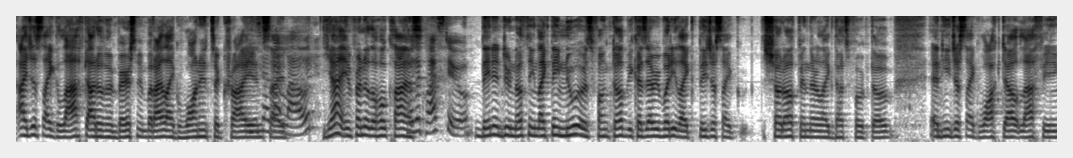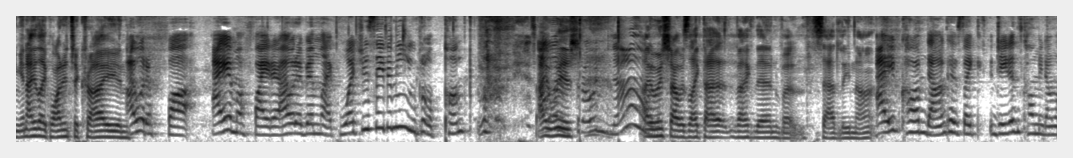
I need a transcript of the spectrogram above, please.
I just like laughed out of embarrassment, but I like wanted to cry You said inside. that loud? Yeah, in front of the whole What class the class do? they didn't do nothing like they knew it was funked up because everybody like they just like shut up and they're like that's fucked up and he just like walked out laughing and i like wanted to cry and I would have fought. I am a fighter. I would have been like, "What'd you say to me, you little punk?" I would've wish- Thrown i wish i was like that back then but sadly not I've calmed down because like Jaden's calmed me down a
